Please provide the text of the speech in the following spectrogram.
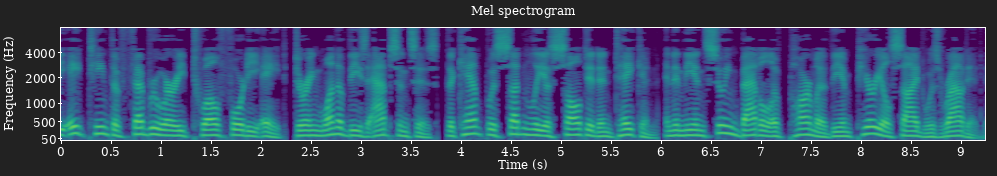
18 February 1248, during one of these absences, the camp was suddenly assaulted and taken, and in the ensuing Battle of Parma the imperial side was routed.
